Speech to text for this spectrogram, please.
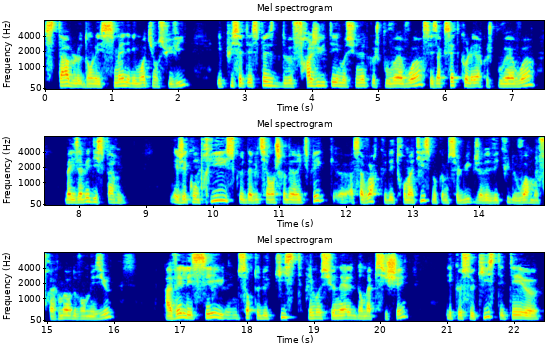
stable dans les semaines et les mois qui ont suivi. Et puis cette espèce de fragilité émotionnelle que je pouvais avoir, ces accès de colère que je pouvais avoir, ben, ils avaient disparu. Et j'ai compris ce que David Servan-Schreiber explique, euh, à savoir que des traumatismes comme celui que j'avais vécu de voir mon frère mort devant mes yeux, avaient laissé une sorte de kyste émotionnel dans ma psyché, et que ce kyste était euh,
